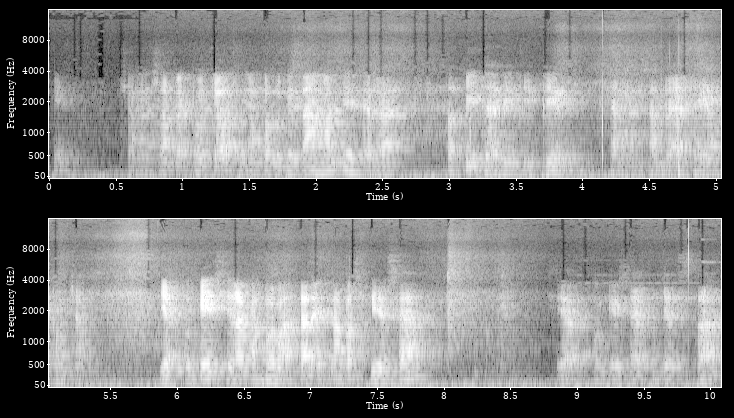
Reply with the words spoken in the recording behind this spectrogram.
Oke. Jangan sampai bocor. Yang perlu kita amati adalah tepi dari bibir. Jangan sampai ada yang bocor. Ya, oke. Silakan bapak tarik napas biasa. Ya, oke. Saya pencet start.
